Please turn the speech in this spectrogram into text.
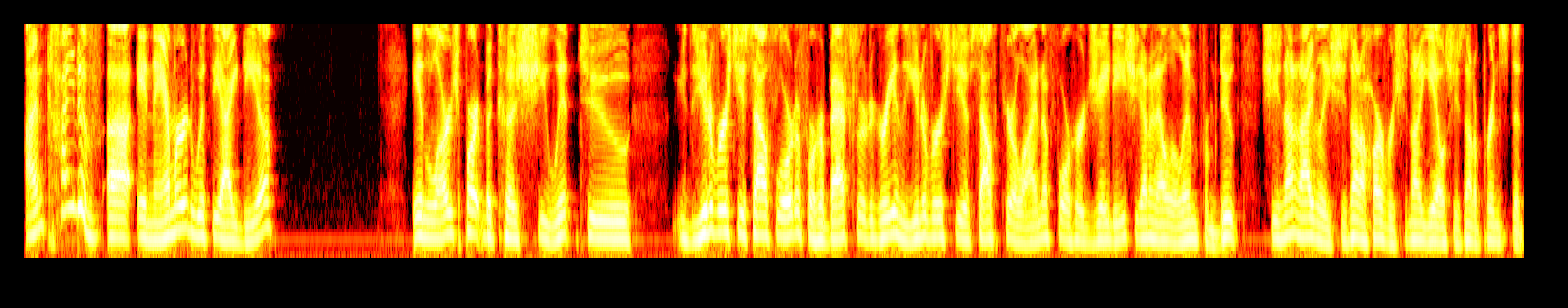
I'm kind of uh, enamored with the idea, in large part because she went to the University of South Florida for her bachelor degree and the University of South Carolina for her JD. She got an LLM from Duke. She's not an Ivy League. She's not a Harvard. She's not a Yale. She's not a Princeton.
